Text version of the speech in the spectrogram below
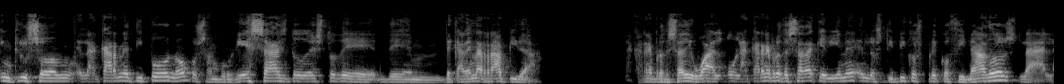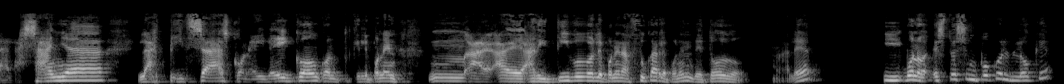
incluso la carne tipo, ¿no? Pues hamburguesas y todo esto de, cadena rápida. La carne procesada igual, o la carne procesada que viene en los típicos precocinados, la, lasaña, las pizzas con el bacon, con, que le ponen mm, aditivos, le ponen azúcar, le ponen de todo, ¿vale? Y bueno, esto es un poco el bloque,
